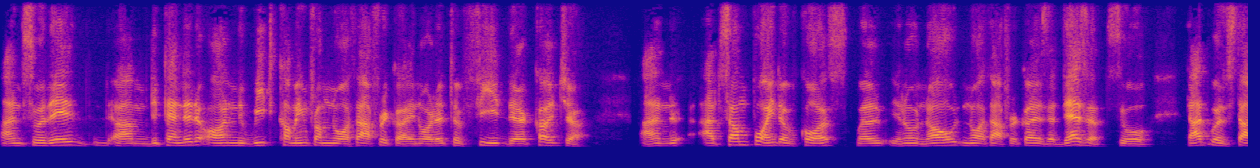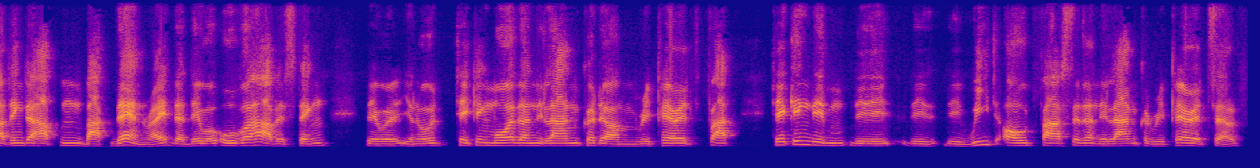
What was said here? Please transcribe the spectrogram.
And so they um, depended on the wheat coming from North Africa in order to feed their culture. And at some point, of course, well, you know, now North Africa is a desert. So that was starting to happen back then, right? That they were over harvesting. They were, you know, taking more than the land could um, repair it, fa- taking the, the, the, the wheat out faster than the land could repair itself.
